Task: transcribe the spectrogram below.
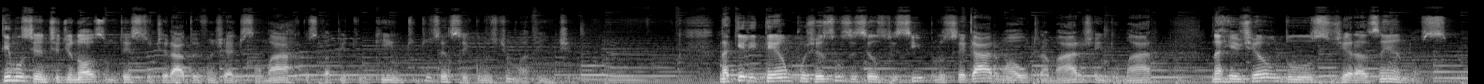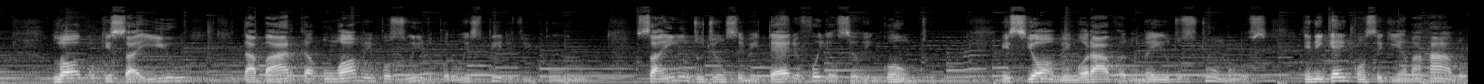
Temos diante de nós um texto tirado do Evangelho de São Marcos, capítulo 5, dos versículos de 1 a 20. Naquele tempo, Jesus e seus discípulos chegaram a outra margem do mar, na região dos Gerazenos. Logo que saiu da barca um homem possuído por um espírito impuro, saindo de um cemitério, foi ao seu encontro. Esse homem morava no meio dos túmulos e ninguém conseguia amarrá-lo,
